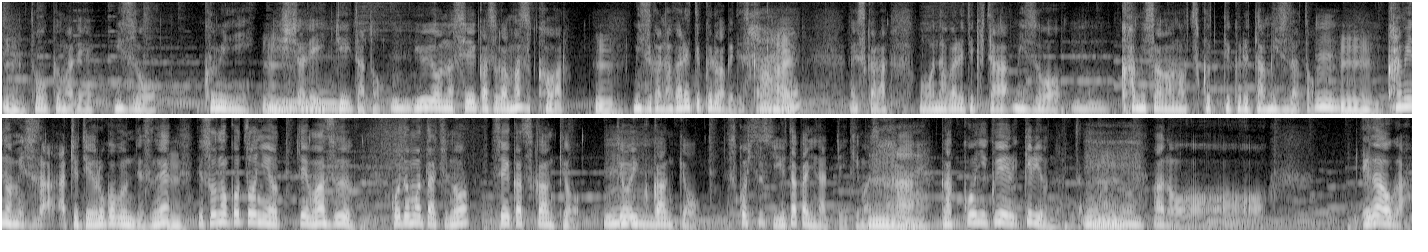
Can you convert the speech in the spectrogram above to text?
うん。遠くまで水を汲みにうん。列車で行っていたというような生活がまず変わる。うん水が流れてくるわけですからね、はい。ですからもう流れてきた水を神様の作ってくれた水だと、うん。うん。神の水だって言って喜ぶんですね、うん。でそのことによってまず子どもたちの生活環境うん。教育環境、少しずつ豊かになっていきますから、学校に行けるようになったとか、うん。あのー笑顔が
